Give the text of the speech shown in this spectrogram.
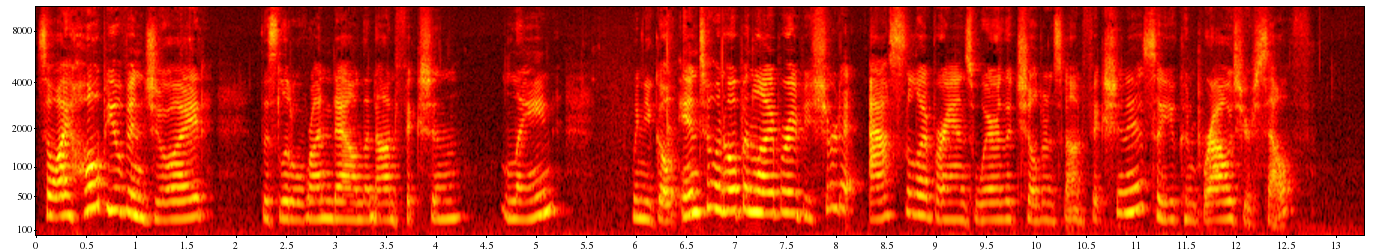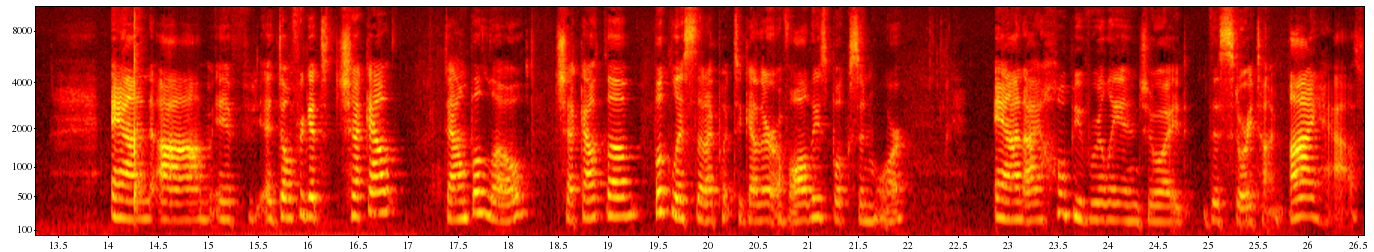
So I hope you've enjoyed this little rundown the nonfiction lane. When you go into an open library, be sure to ask the librarians where the children's nonfiction is so you can browse yourself. And um, if don't forget to check out down below, check out the book list that I put together of all these books and more. And I hope you've really enjoyed this story time. I have.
